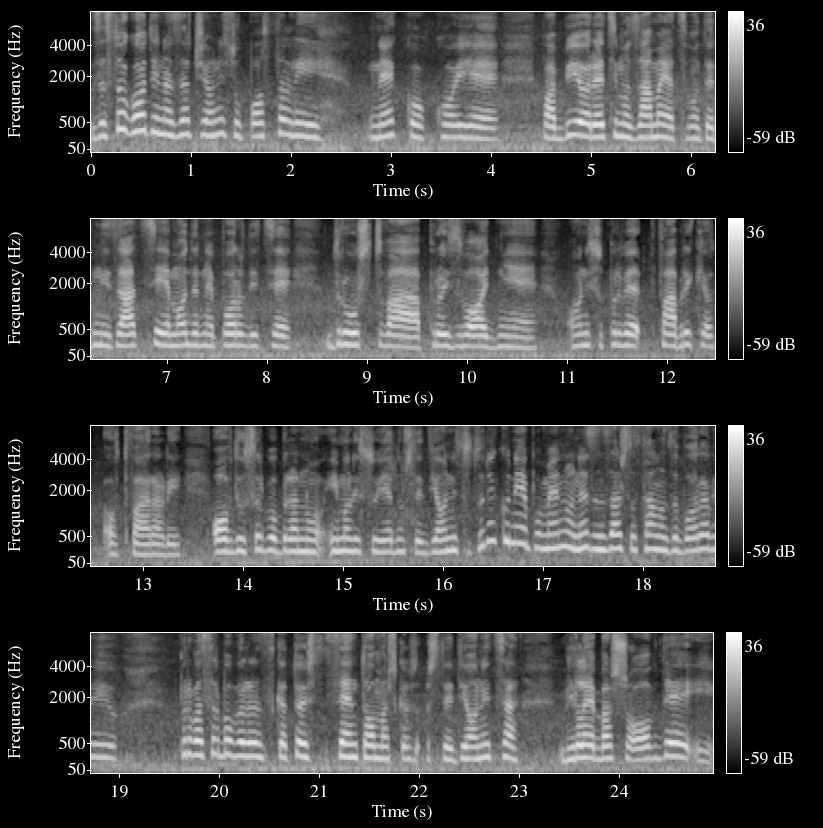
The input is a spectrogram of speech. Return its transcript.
za 100 godina, znači, oni su postali neko ko je pa bio recimo zamajac modernizacije, moderne porodice, društva, proizvodnje, oni su prve fabrike otvarali. Ovde u Srbobranu imali su jednu štedionicu, to niko nije pomenuo, ne znam zašto stalno zaboravljaju, prva srbobranska, to je Sen Tomaška štedionica, bila je baš ovde i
